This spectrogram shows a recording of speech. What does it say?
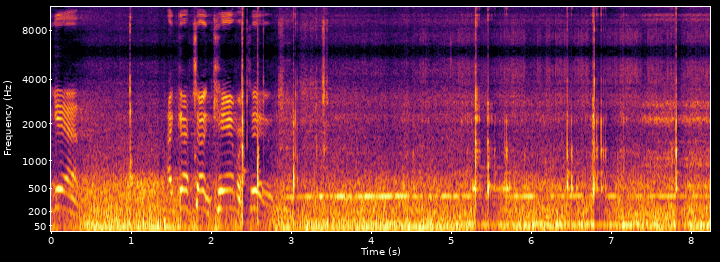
again. I got you on camera too.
